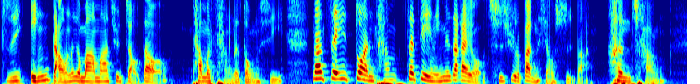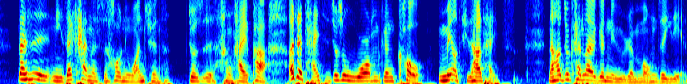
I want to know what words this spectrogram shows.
指引导那个妈妈去找到他们藏的东西。那这一段他们在电影里面大概有持续了半个小时吧，很长。但是你在看的时候，你完全就是很害怕，而且台词就是 warm 跟 cold，没有其他台词。然后就看到一个女人蒙着脸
